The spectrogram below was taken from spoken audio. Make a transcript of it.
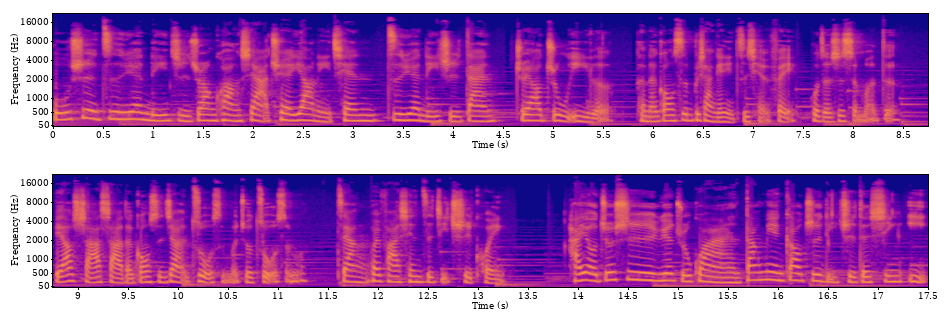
不是自愿离职状况下，却要你签自愿离职单，就要注意了，可能公司不想给你资遣费或者是什么的，不要傻傻的公司叫你做什么就做什么，这样会发现自己吃亏。还有就是约主管当面告知离职的心意，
